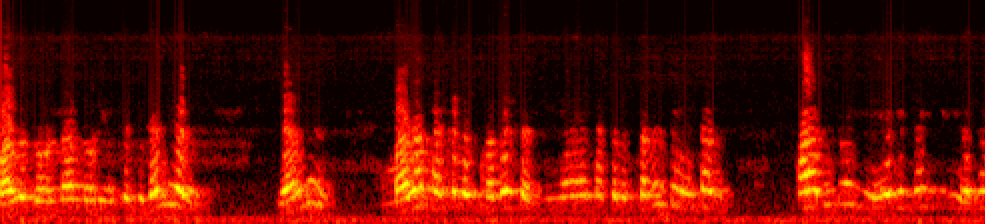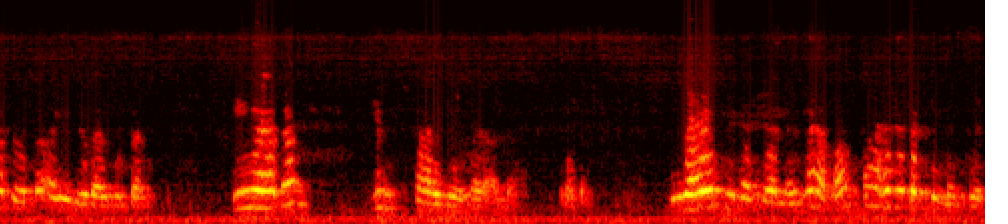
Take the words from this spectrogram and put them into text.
Malı doğrudan doğruya kötülemiyoruz. Yalnız mala takılıp kalırsa, dünyaya takılıp kalırsa insan sabit olmuyor, elinden gidiyor. Nasıl olsa ayırıyorlar buradan. Dünyadan güç sahibi eder Allah. Dünyaya kıymet. Ne yapar? Ahirete kıymet verir.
